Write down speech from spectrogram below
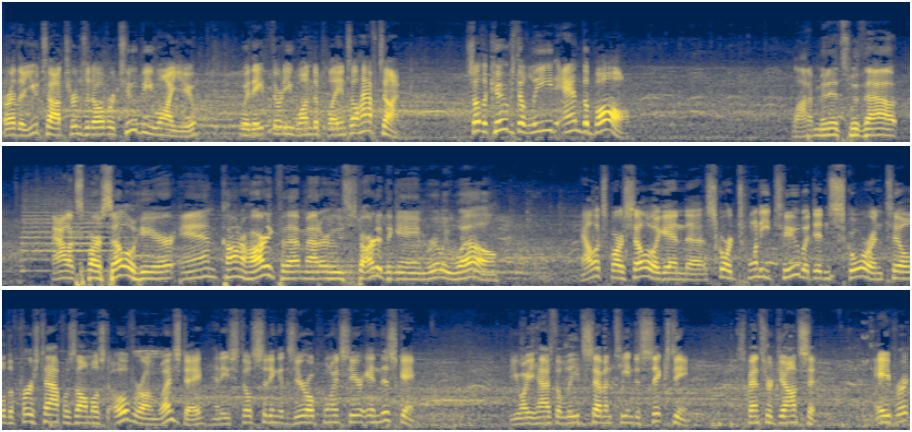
or rather, Utah turns it over to BYU with 8.31 to play until halftime. So the Cougs the lead and the ball. A lot of minutes without Alex Barcelo here and Connor Harding, for that matter, who started the game really well. Alex Barcelo again uh, scored 22, but didn't score until the first half was almost over on Wednesday, and he's still sitting at zero points here in this game. BYU has the lead 17 to 16. Spencer Johnson, Averette,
